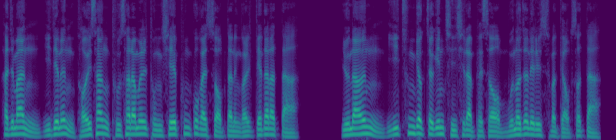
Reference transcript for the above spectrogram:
하지만 이제는 더 이상 두 사람을 동시에 품고 갈 수 없다는 걸 깨달았다. 유나은 이 충격적인 진실 앞에서 무너져 내릴 수밖에 없었다.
